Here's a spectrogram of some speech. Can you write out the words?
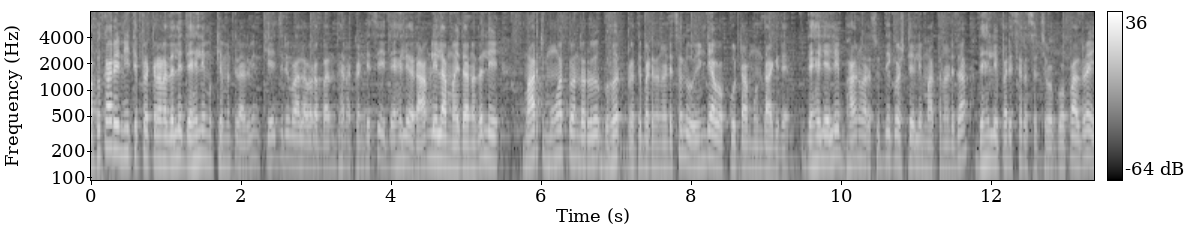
ಅಬಕಾರಿ ನೀತಿ ಪ್ರಕರಣದಲ್ಲಿ ದೆಹಲಿ ಮುಖ್ಯಮಂತ್ರಿ ಅರವಿಂದ್ ಕೇಜ್ರಿವಾಲ್ ಅವರ ಬಂಧನ ಖಂಡಿಸಿ ದೆಹಲಿಯ ರಾಮ್ಲೀಲಾ ಮೈದಾನದಲ್ಲಿ ಮಾರ್ಚ್ ಮೂವತ್ತೊಂದರಂದು ಬೃಹತ್ ಪ್ರತಿಭಟನೆ ನಡೆಸಲು ಇಂಡಿಯಾ ಒಕ್ಕೂಟ ಮುಂದಾಗಿದೆ. ದೆಹಲಿಯಲ್ಲಿ ಭಾನುವಾರ ಸುದ್ದಿಗೋಷ್ಠಿಯಲ್ಲಿ ಮಾತನಾಡಿದ ದೆಹಲಿ ಪರಿಸರ ಸಚಿವ ಗೋಪಾಲ್ ರೈ,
